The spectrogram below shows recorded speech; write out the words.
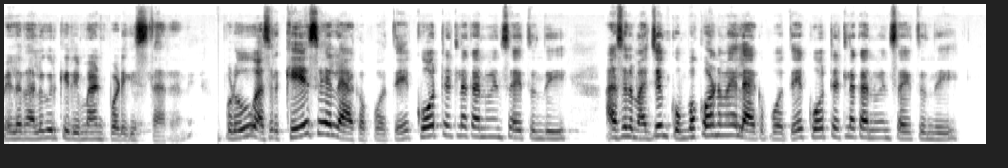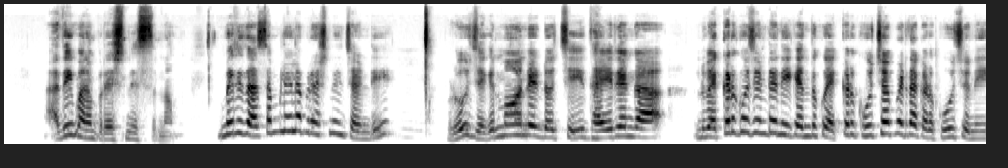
వీళ్ళ నలుగురికి రిమాండ్ పొడిగిస్తారని. ఇప్పుడు అసలు కేసే లేకపోతే కోర్టు ఎట్లా కన్విన్స్ అవుతుంది అసలు మద్యం కుంభకోణమే లేకపోతే కోర్టు ఎట్లా కన్విన్స్ అవుతుంది అది మనం ప్రశ్నిస్తున్నాం. మీరు ఇది అసెంబ్లీలో ప్రశ్నించండి. ఇప్పుడు జగన్మోహన్ రెడ్డి వచ్చి ధైర్యంగా నువ్వు ఎక్కడ కూర్చుంటే నీకెందుకు? ఎక్కడ కూర్చోపెడితే అక్కడ కూర్చుని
